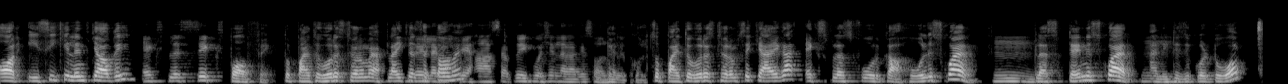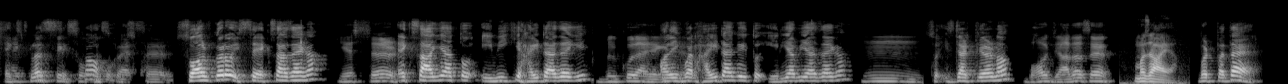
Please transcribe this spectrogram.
और AC की length क्या हो गई? X plus six Perfect. तो पाइथागोरस थ्योरम में अप्लाई कर सकता हूँ मैं? हाँ सर तो इक्वेशन लगा के सॉल्व बिल्कुल. सो पाइथागोरस थ्योरम से क्या आएगा? X प्लस फोर का whole square plus ten square and. It is equal to what x plus six का होल स्क्वायर सॉल्व करो इससे x आ जाएगा। यस सर x आ गया तो AB की हाइट आ जाएगी। बिल्कुल आ जाएगी और एक बार हाइट आ गई तो एरिया भी आ जाएगा। हम्म। So is that clear now बहुत ज़्यादा सर मज़ा आया। बट पता है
